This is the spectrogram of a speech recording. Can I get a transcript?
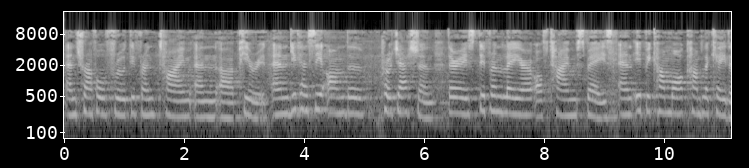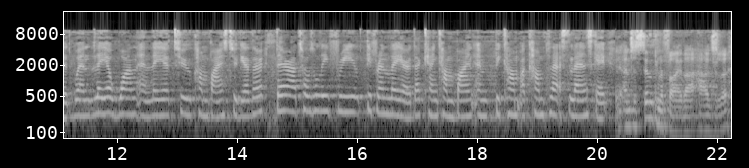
and travel through different time and uh, period. And you can see on the projection there is different layer of time space and it become more complicated when layer 1 and layer 2 combines together. There are totally three different layers that can combine and become a complex landscape. And to simplify that Angela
